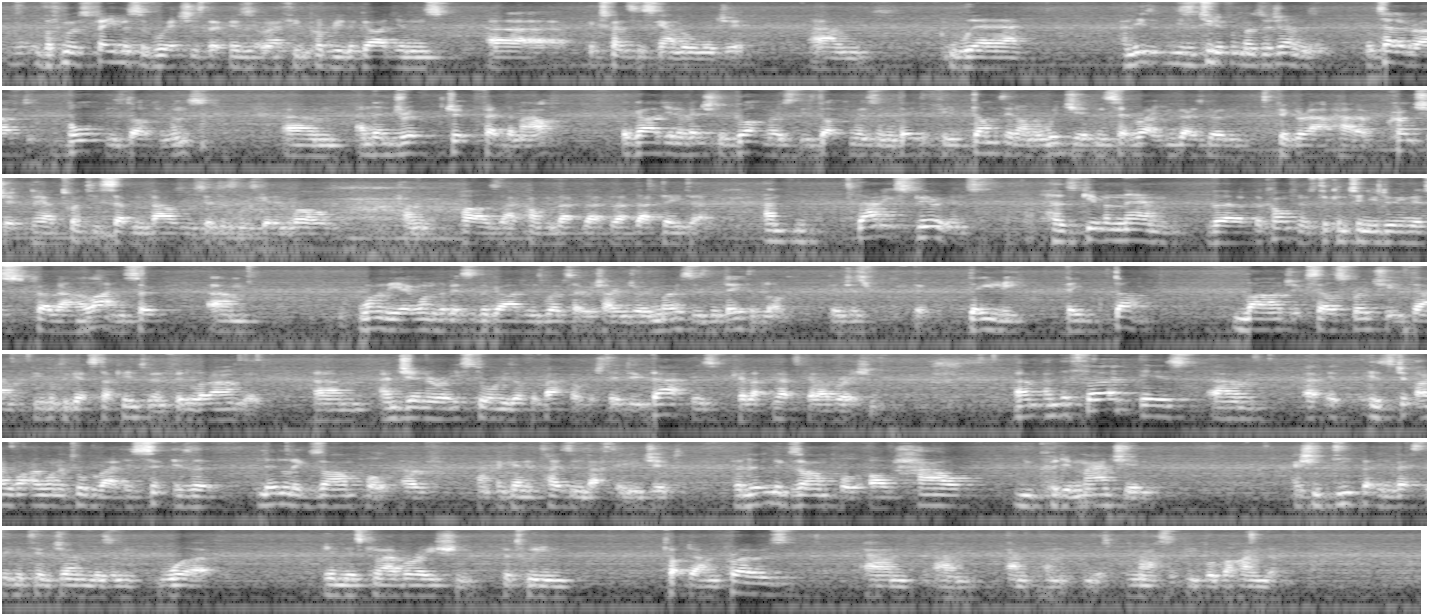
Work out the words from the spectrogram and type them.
the most famous of which is, that is I think, probably the Guardian's uh, expenses scandal widget, um, where, and these, these are two different modes of journalism. The Telegraph bought these documents um, and then drip, drip fed them out. The Guardian eventually got most of these documents in a data feed, dumped it on a widget, and said, right, you guys go and figure out how to crunch it. They had 27,000 citizens get involved trying to parse that, that, that, that, that data. And that experience has given them the, the confidence to continue doing this further down the line. So um, one of the one of the bits of the Guardian's website which I enjoy most is the data blog. They just daily they dump large Excel spreadsheets down for people to get stuck into and fiddle around with, um, and generate stories off the back of which they do. That is that's collaboration. Um, and the third is um, uh, is I, I want to talk about is, is a little example of again it ties in back to Egypt a little example of how you could imagine actually deeper investigative journalism work in this collaboration between top-down pros and, um, and, and, and, this mass of people behind them.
